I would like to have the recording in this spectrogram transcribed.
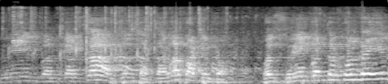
सुरेश बनकरचा अब्दुल सत्तारला पाठिंबा. पण सुरेश बनकर कोण राहील?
